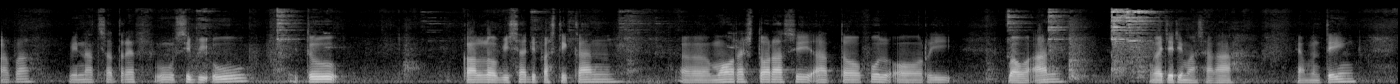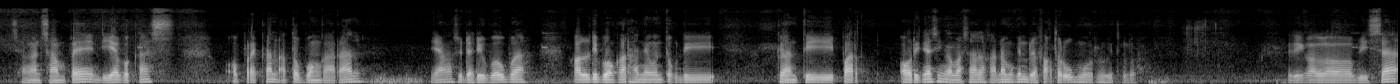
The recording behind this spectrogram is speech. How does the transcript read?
apa minat Satrev CBU itu kalau bisa dipastikan e, mau restorasi atau full ori bawaan nggak jadi masalah. Yang penting jangan sampai dia bekas oprekan atau bongkaran yang sudah diubah-ubah. Kalau dibongkar hanya untuk diganti part orinya sih nggak masalah karena mungkin udah faktor umur gitu loh. Jadi kalau bisa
